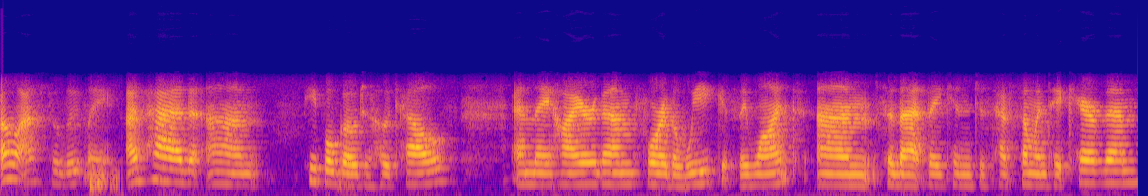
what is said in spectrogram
Oh, absolutely. I've had um, people go to hotels and they hire them for the week if they want, um, so that they can just have someone take care of them.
